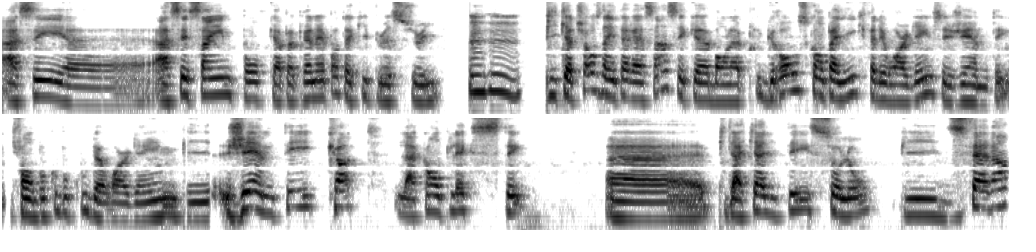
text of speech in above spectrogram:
assez assez simples pour qu'à peu près n'importe qui puisse suivre. Mm-hmm. Puis quelque chose d'intéressant, c'est que bon, la plus grosse compagnie qui fait des wargames, c'est GMT. Ils font beaucoup, beaucoup de wargames. Puis GMT cote la complexité, euh, puis la qualité solo, puis différents,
